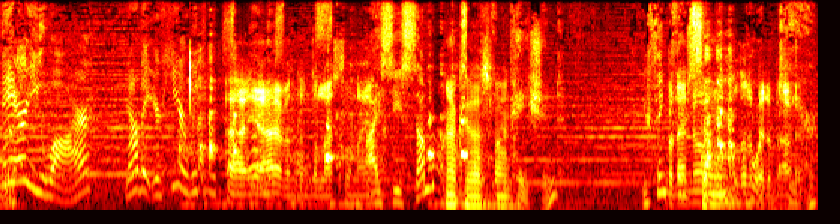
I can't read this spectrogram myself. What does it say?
There you are. Now that you're here, we can. Uh, yeah, I haven't done the last one I see someone Okay, that's fine. patient. You think But I there's know something a little bit important about it. here?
